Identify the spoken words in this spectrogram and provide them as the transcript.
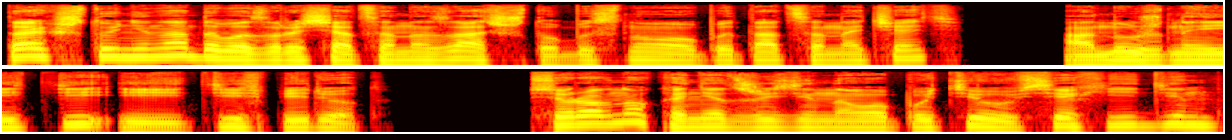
Так что не надо возвращаться назад, чтобы снова пытаться начать, а нужно идти и идти вперед. Все равно конец жизненного пути у всех един,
